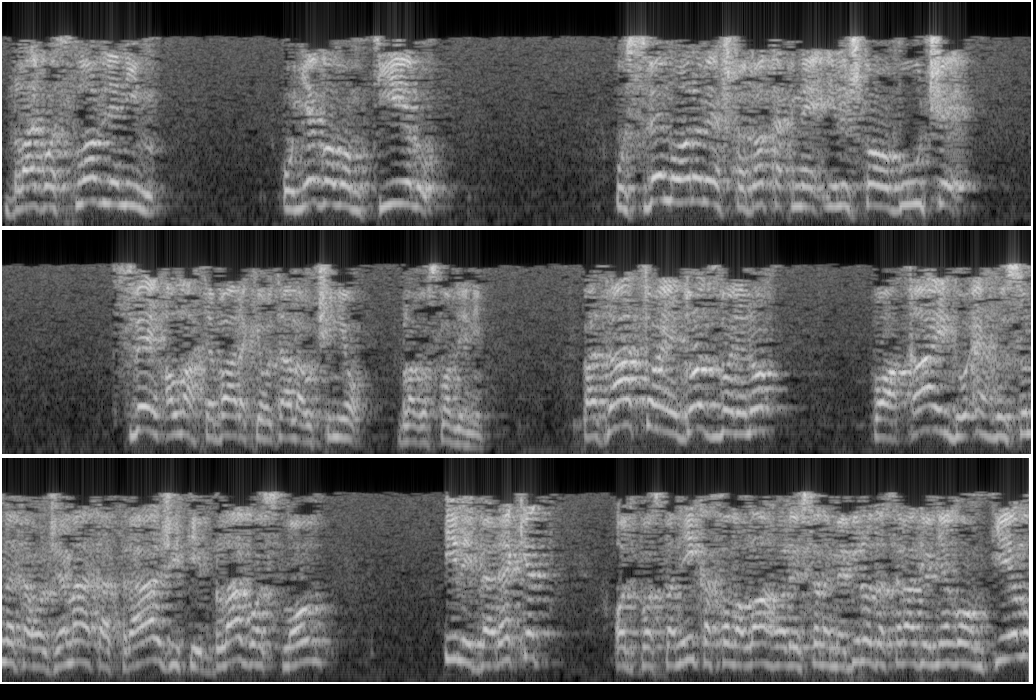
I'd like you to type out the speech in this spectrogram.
blagoslovljenim u njegovom tijelu u svemu onome što dotakne ili što obuče sve Allah te barake je otala učinio blagoslovljenim. Pa zato je dozvoljeno po akaidu ehlu sunneta od džemata tražiti blagoslov ili bereket od poslanika sallallahu alaihi sallam je bilo da se radi o njegovom tijelu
